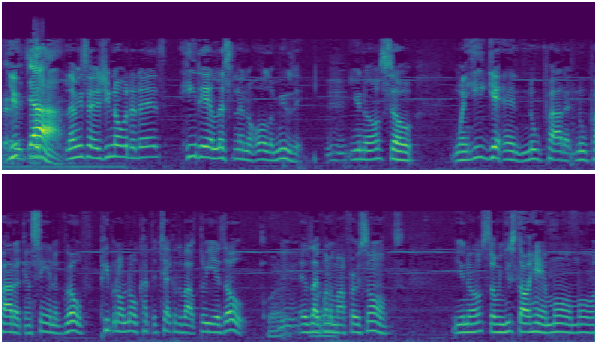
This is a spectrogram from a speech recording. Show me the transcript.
This You- is a job. Let me say this. You know what it is? He there listening to all the music. Mm-hmm. You know, so when he getting new product, new product, and seeing the growth, people don't know. Cut the check is about three years old. Mm-hmm. It was like one of my first songs. You know, so when you start hearing more and more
